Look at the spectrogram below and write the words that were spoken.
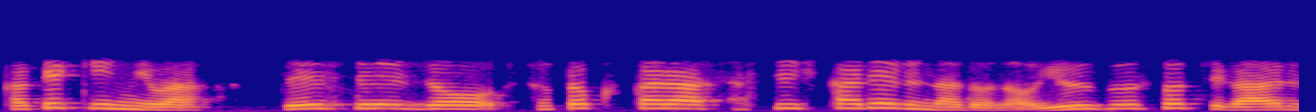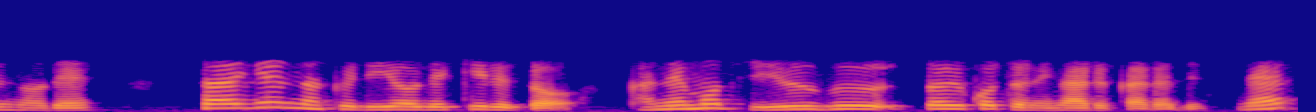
掛け金には税制上所得から差し引かれるなどの優遇措置があるので際限なく利用できると金持ち優遇ということになるからですね。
